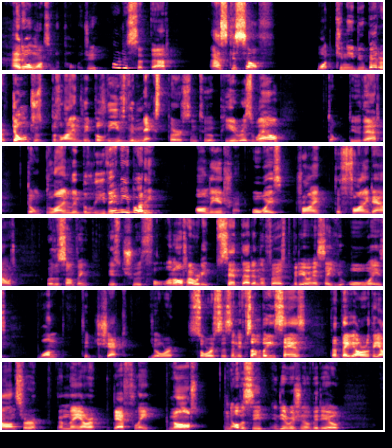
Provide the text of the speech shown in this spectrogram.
I don't want an apology. I already said that. Ask yourself what can you do better? Don't just blindly believe the next person to appear as well. Don't do that. Don't blindly believe anybody on the internet. Always try to find out whether something is truthful or not. I already said that in the first video essay. You always want to check your sources. And if somebody says that they are the answer, then they are definitely not. And obviously, in the original video,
